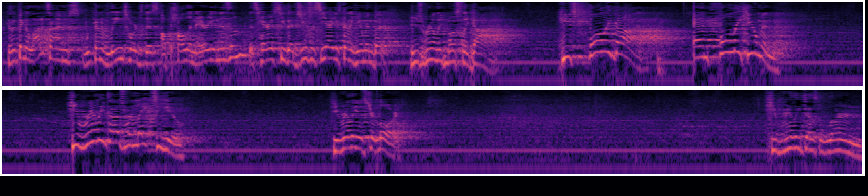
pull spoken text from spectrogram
Because I think a lot of times we kind of lean towards this Apollinarianism, this heresy that Jesus, yeah, he's kind of human, but he's really mostly God. He's fully God and fully human. He really does relate to you. He really is your Lord. He really does learn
